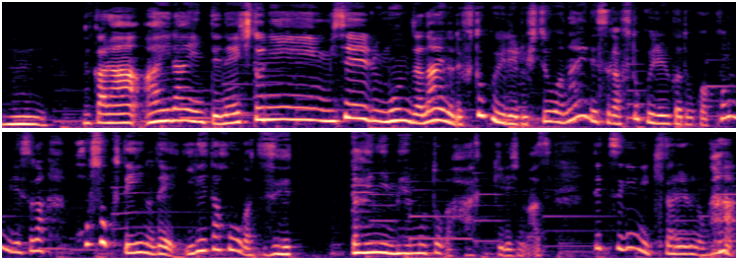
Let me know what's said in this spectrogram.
うん、だからアイラインってね人に見せるもんじゃないので太く入れる必要はないですが太く入れるかどうかは好みですが細くていいので入れた方が絶対に目元がはっきりします。で次に聞かれるのが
